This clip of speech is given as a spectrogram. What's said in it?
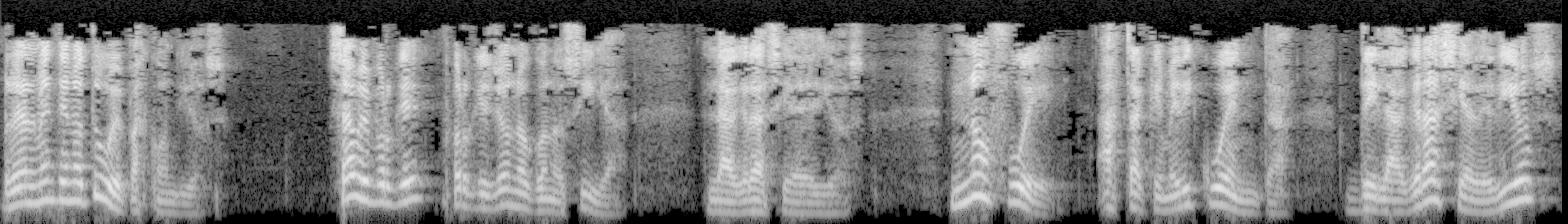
realmente no tuve paz con Dios. ¿Sabe por qué? Porque yo no conocía la gracia de Dios. No fue hasta que me di cuenta de la gracia de Dios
